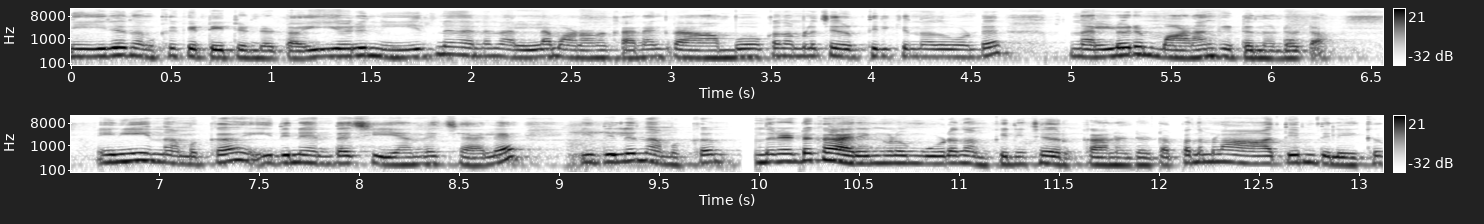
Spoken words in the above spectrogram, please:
നീര് നമുക്ക് കിട്ടിയിട്ടുണ്ട് കേട്ടോ. ഈ ഒരു നീരിന് തന്നെ നല്ല മണമാണ്. കാരണം ഗ്രാമ്പൂ ഒക്കെ നമ്മൾ ചേർത്തിരിക്കുന്നത് കൊണ്ട് നല്ലൊരു മണം കിട്ടുന്നുണ്ട് കേട്ടോ. ഇനി നമുക്ക് ഇതിന് എന്താ വെച്ചാൽ ഇതിൽ നമുക്ക് ഒന്ന് രണ്ട് കാര്യങ്ങളും കൂടെ നമുക്കിനി ചേർക്കാനുണ്ട് കേട്ടോ. അപ്പോൾ നമ്മൾ ആദ്യം ഇതിലേക്ക്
